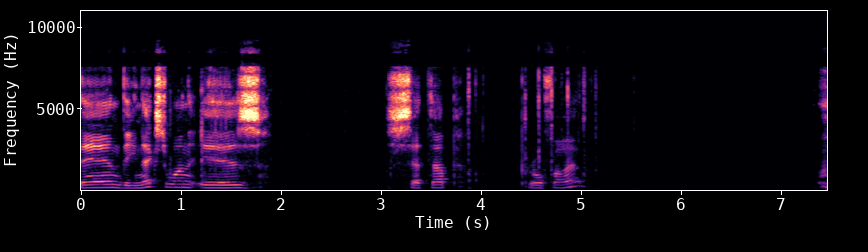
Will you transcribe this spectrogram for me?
then the next one is setup profile.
